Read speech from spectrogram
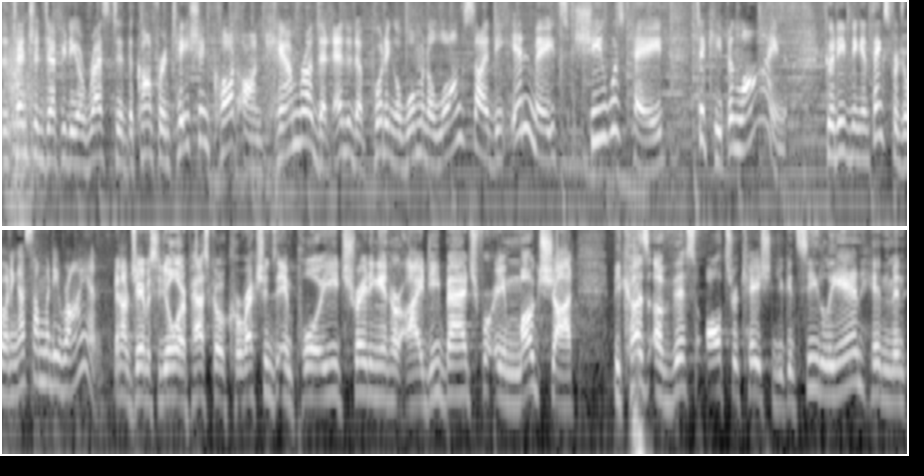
Detention deputy arrested. The confrontation caught on camera that ended up putting a woman alongside the inmates she was paid to keep in line. Good evening and thanks for joining us. I'm Wendy Ryan. And I'm Jamison Uhler, Pasco Corrections employee trading in her ID badge for a mugshot. Because of this altercation, you can see Leanne Hindman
